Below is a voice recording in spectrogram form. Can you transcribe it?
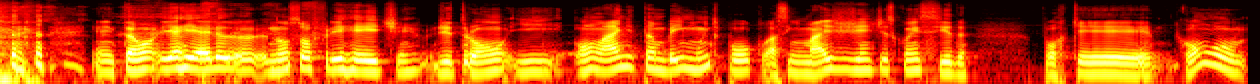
então, IRL eu não sofri hate de Tron e online também muito pouco, assim, mais de gente desconhecida. Porque como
